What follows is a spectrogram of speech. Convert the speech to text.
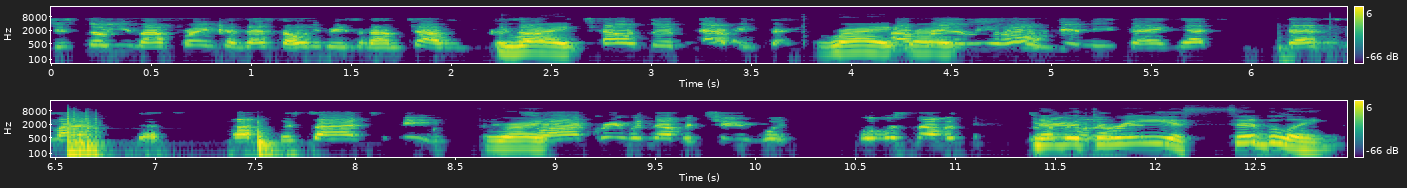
just know you my friend because that's the only reason I'm telling you. Because I Right. will tell them everything. Right, right. I right, rarely hold anything. That's that's my that's my beside to me. right. So I agree with number two. What what was number three? Number three is siblings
